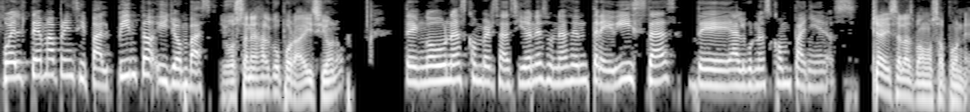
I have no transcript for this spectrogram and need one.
fue el tema principal, Pinto y John Vázquez. ¿Y vos tenés algo por ahí, sí o no? Tengo unas conversaciones, unas entrevistas de algunos compañeros. Que ahí se las vamos a poner.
